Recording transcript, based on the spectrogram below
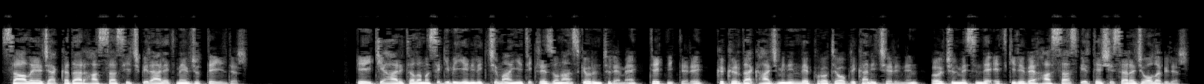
sağlayacak kadar hassas hiçbir alet mevcut değildir. G2 haritalaması gibi yenilikçi manyetik rezonans görüntüleme teknikleri, kıkırdak hacminin ve proteoglikan içeriğinin ölçülmesinde etkili ve hassas bir teşhis aracı olabilir.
